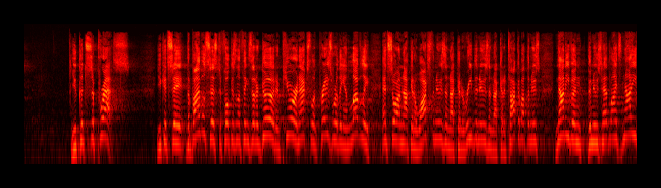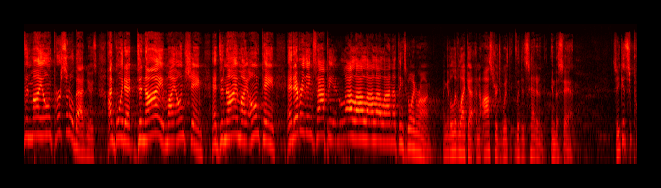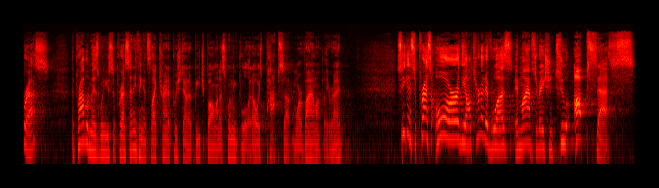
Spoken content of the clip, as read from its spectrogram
You could suppress. You could say, the Bible says to focus on the things that are good and pure and excellent, praiseworthy and lovely. And so I'm not going to watch the news. I'm not going to read the news. I'm not going to talk about the news. Not even the news headlines, not even my own personal bad news. I'm going to deny my own shame and deny my own pain. And everything's happy and la, la, la, la, la, nothing's going wrong. I'm going to live like a, an ostrich with, with its head in, in the sand. So you could suppress. The problem is when you suppress anything, it's like trying to push down a beach ball in a swimming pool. It always pops up more violently, right? So you can suppress, or the alternative was, in my observation, to obsess.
